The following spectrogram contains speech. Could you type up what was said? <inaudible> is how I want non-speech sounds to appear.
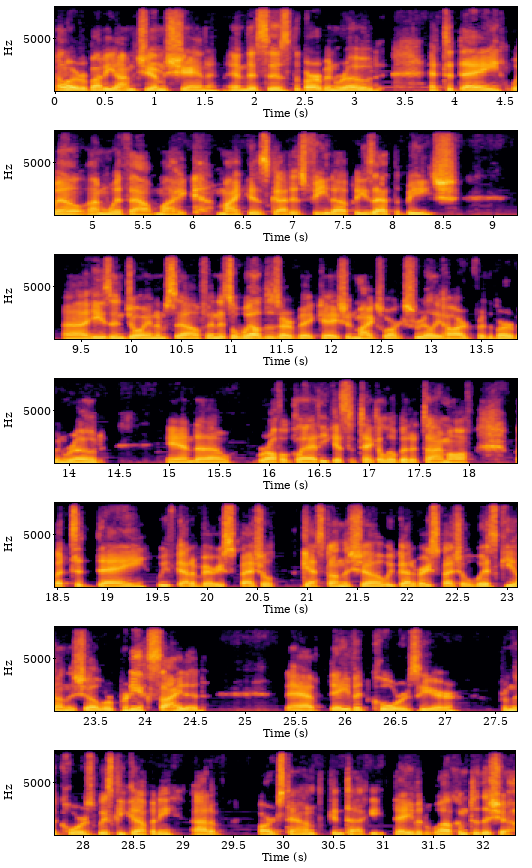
Hello, everybody. I'm Jim Shannon, and this is the Bourbon Road. And today, well, I'm without Mike. Mike has got his feet up. He's at the beach. Uh, he's enjoying himself, and it's a well deserved vacation. Mike's works really hard for the Bourbon Road, and uh, we're awful glad he gets to take a little bit of time off. But today, we've got a very special guest on the show. We've got a very special whiskey on the show. We're pretty excited to have David Coors here from the Coors Whiskey Company out of Bardstown, Kentucky. David, welcome to the show.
